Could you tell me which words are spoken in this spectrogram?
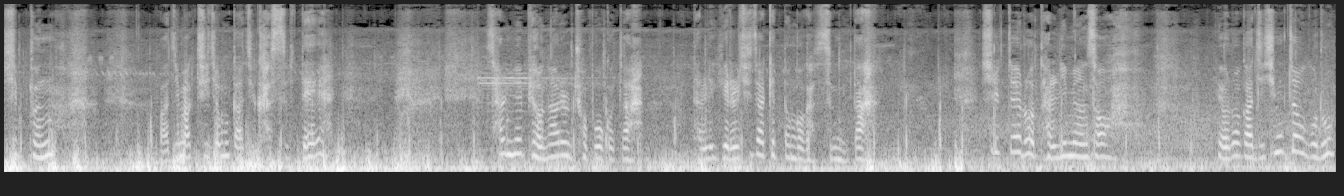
싶은 마지막 지점까지 갔을 때 삶의 변화를 줘보고자 달리기를 시작했던 것 같습니다. 실제로 달리면서 여러 가지 심적으로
